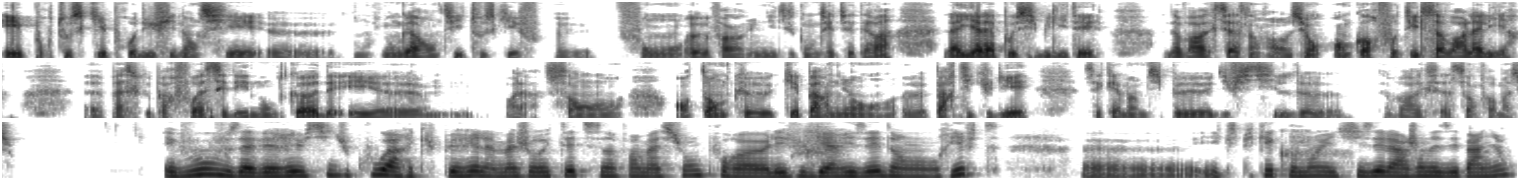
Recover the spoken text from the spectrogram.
et pour tout ce qui est produits financiers donc non garantis tout ce qui est fonds enfin unités de compte etc là il y a la possibilité d'avoir accès à cette information. Encore faut-il savoir la lire parce que parfois c'est des noms de code et voilà sans en tant que qu'épargnant particulier c'est quand même un petit peu difficile d'avoir accès à cette information et vous, vous avez réussi du coup à récupérer la majorité de ces informations pour euh, les vulgariser dans Rift euh, et expliquer comment utiliser l'argent des épargnants?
